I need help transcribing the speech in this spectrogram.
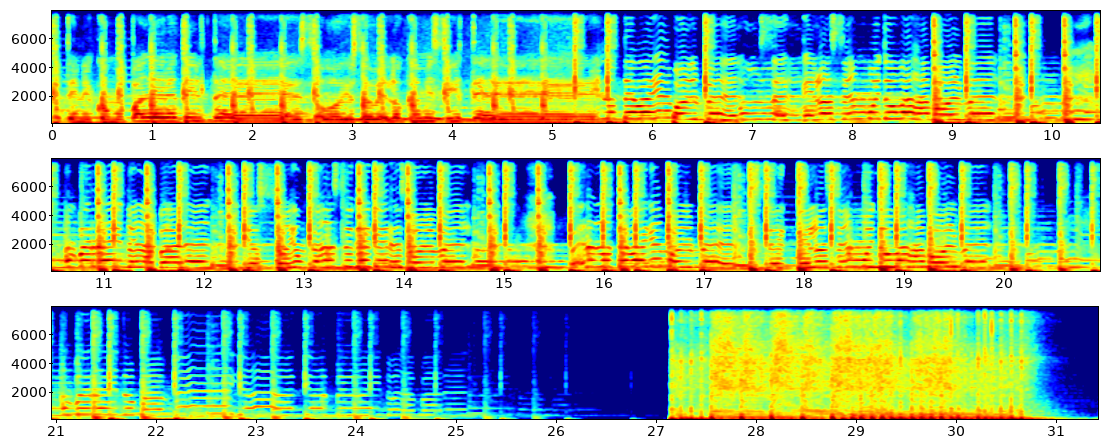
Me tienes como para derretirte. Solo Dios sabe lo que me hiciste.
